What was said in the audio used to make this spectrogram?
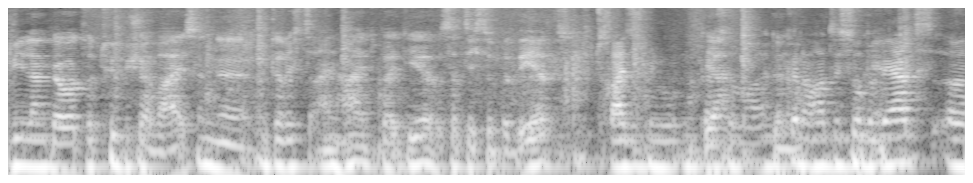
Wie lange dauert so typischerweise eine Unterrichtseinheit bei dir? Was hat sich so bewährt? 30 Minuten, ganz Ja, normal. genau. Genau. hat sich so Okay. bewährt. Äh,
